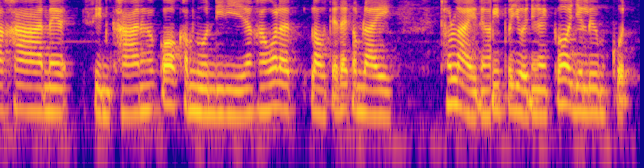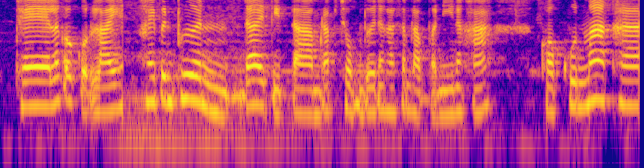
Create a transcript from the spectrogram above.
ราคาในสินค้านะคะ ก็คำนวณดีๆนะคะ ว่าเราเราจะได้กำไรเท่าไหร่นะคะมีประโยชน์ยังไงก็อย่าลืมกดแชร์แล้วก็กดไลค์ให้เพื่อนๆได้ติดตามรับชมด้วยนะคะสำหรับวันนี้นะคะ ขอบคุณมากค่ะ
